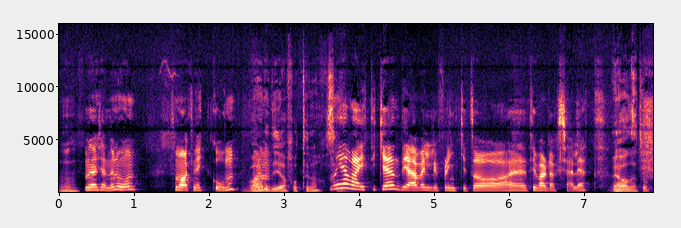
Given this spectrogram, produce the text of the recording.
Men jeg kjenner noen som har knekt koden. Hva er det de har fått til, da? Nei, jeg veit ikke. De er veldig flinke til, å, eh, til hverdagskjærlighet. Ja, nettopp.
